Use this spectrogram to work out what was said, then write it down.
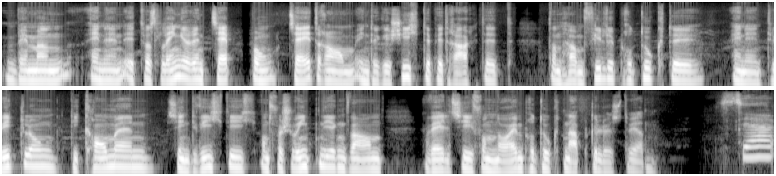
Wenn man einen etwas längeren Zeitraum in der Geschichte betrachtet, dann haben viele Produkte eine Entwicklung, die kommen, sind wichtig und verschwinden irgendwann, weil sie von neuen Produkten abgelöst werden. Sehr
